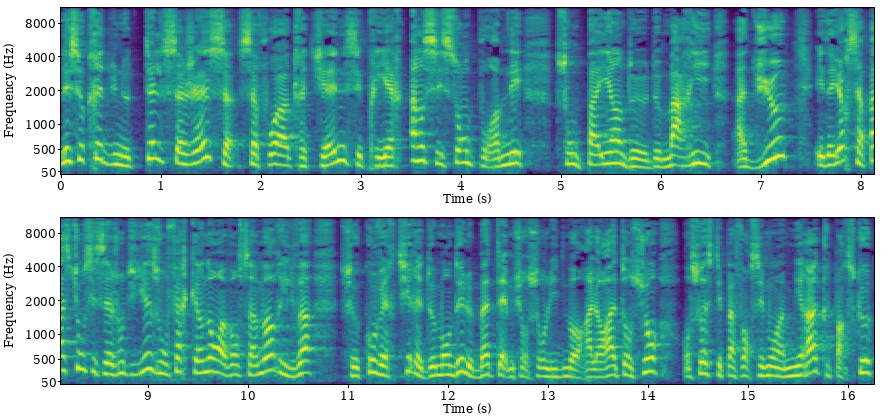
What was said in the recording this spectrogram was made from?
les secrets d'une telle sagesse, sa foi chrétienne, ses prières incessantes pour amener son païen de, de mari à Dieu, et d'ailleurs sa passion et sa gentillesse vont faire qu'un an avant sa mort, il va se convertir et demander le baptême sur son lit de mort. Alors attention, en soi, ce n'était pas forcément un miracle parce que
